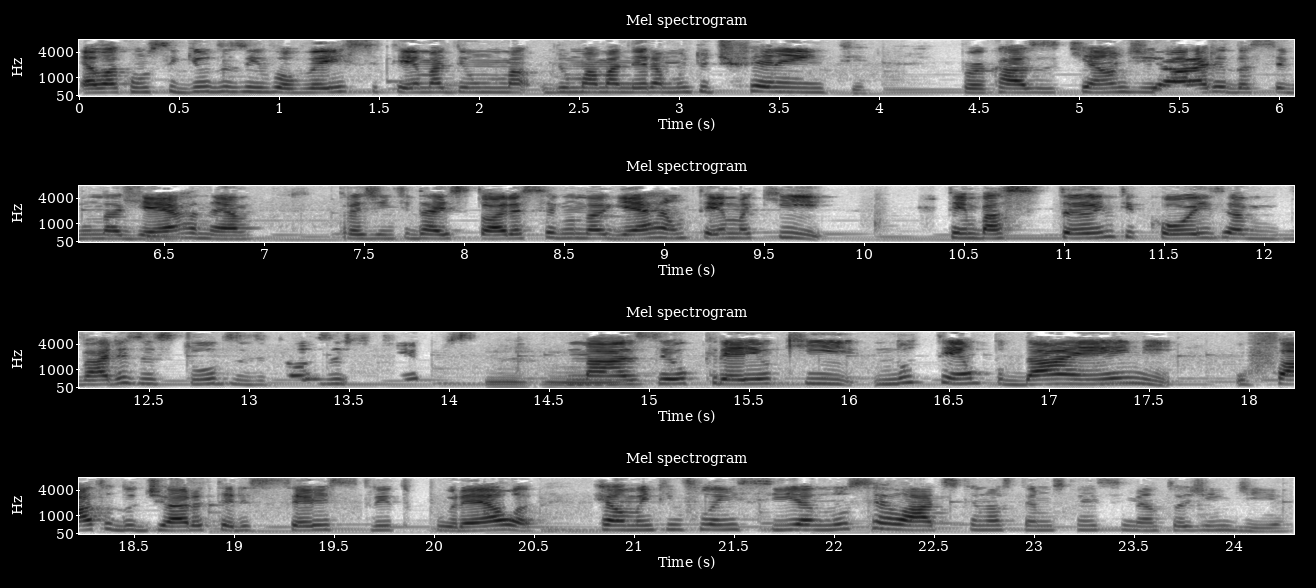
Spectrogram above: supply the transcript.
ela conseguiu desenvolver esse tema de uma, de uma maneira muito diferente, por causa que é um diário da Segunda Sim. Guerra, né? Pra gente dar história, a Segunda Guerra é um tema que tem bastante coisa, vários estudos de todos os tipos, uhum. mas eu creio que no tempo da Anne o fato do diário ter ser escrito por ela realmente influencia nos relatos que nós temos conhecimento hoje em dia.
